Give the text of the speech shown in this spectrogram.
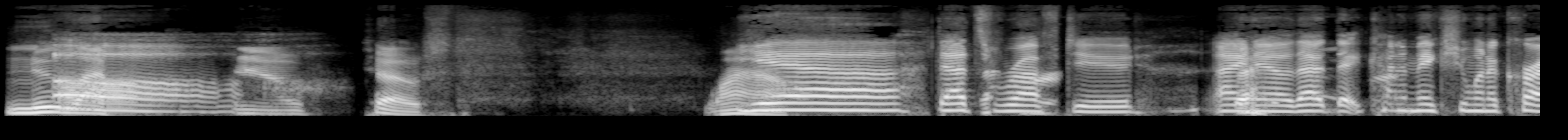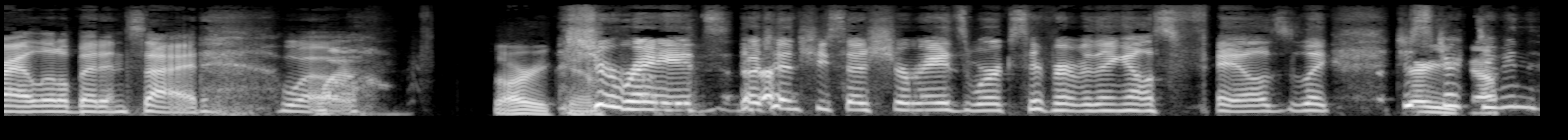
New oh. laptop now toast. Wow. Yeah, that's, that's rough, dude. I know that that kind of makes you want to cry a little bit inside. Whoa. Wow. Sorry, Kim. Charades. then she says charades works if everything else fails. Like just start doing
